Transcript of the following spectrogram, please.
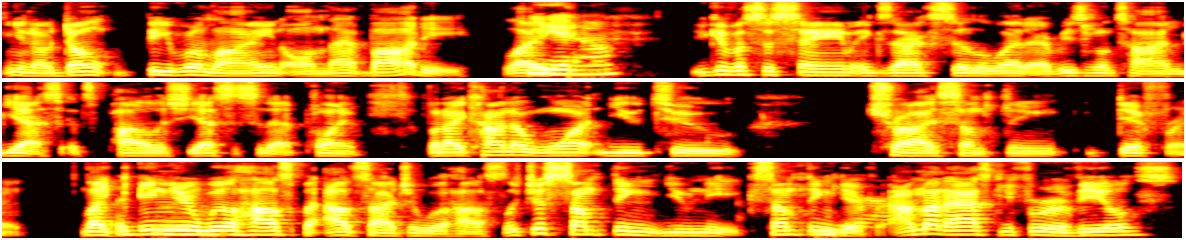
you know, don't be relying on that body. Like, yeah, you give us the same exact silhouette every single time. Yes, it's polished. Yes, it's to that point. But I kind of want you to try something different. Like in your wheelhouse, but outside your wheelhouse. Like just something unique, something Yeah. different. I'm not asking for reveals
